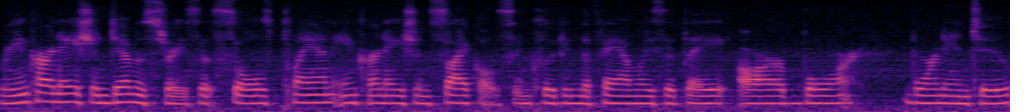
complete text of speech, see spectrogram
Reincarnation demonstrates that souls plan incarnation cycles, including the families that they are born born into.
